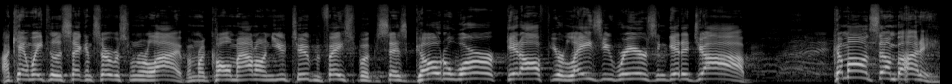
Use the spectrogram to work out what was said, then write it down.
I can't wait till the second service when we're live. I'm going to call them out on YouTube and Facebook. It says, Go to work, get off your lazy rears, and get a job. Come on, somebody.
